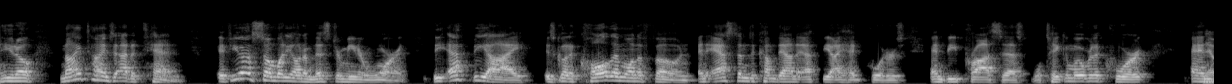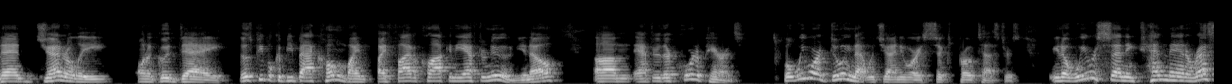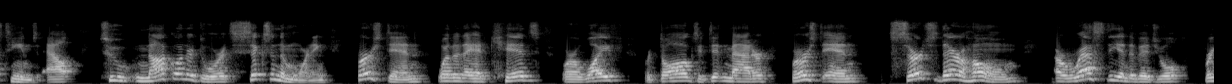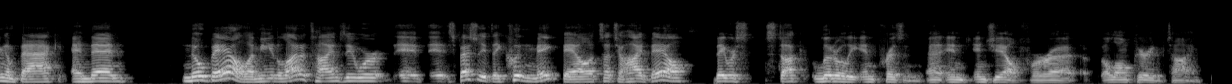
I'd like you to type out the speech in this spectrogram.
you know, nine times out of 10, if you have somebody on a misdemeanor warrant, the FBI is going to call them on the phone and ask them to come down to FBI headquarters and be processed. We'll take them over to court. And yep. then generally, on a good day, those people could be back home by, by five o'clock in the afternoon, you know, um, after their court appearance. But we weren't doing that with January 6 protesters. You know, we were sending 10 man arrest teams out to knock on their door at six in the morning, burst in, whether they had kids or a wife or dogs, it didn't matter, burst in, search their home, arrest the individual, bring them back, and then no bail. I mean, a lot of times they were, especially if they couldn't make bail at such a high bail, they were stuck literally in prison, uh, in, in jail for uh, a long period of time.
